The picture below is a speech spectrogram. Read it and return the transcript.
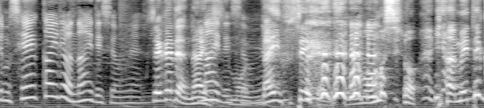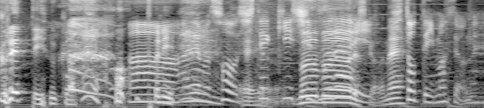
でも正解ではないですよね。正解ではないです。よね。もう大不正解ですけどもうむしろ やめてくれっていうか 本当に。でもそうえー指摘しづらい人っていますよね。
